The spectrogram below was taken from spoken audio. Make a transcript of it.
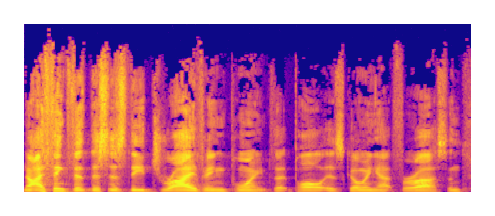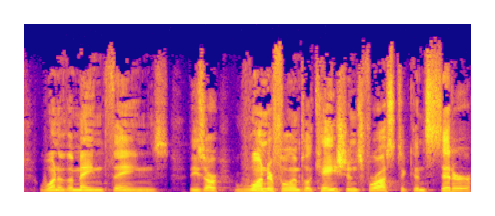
Now, I think that this is the driving point that Paul is going at for us. And one of the main things, these are wonderful implications for us to consider,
